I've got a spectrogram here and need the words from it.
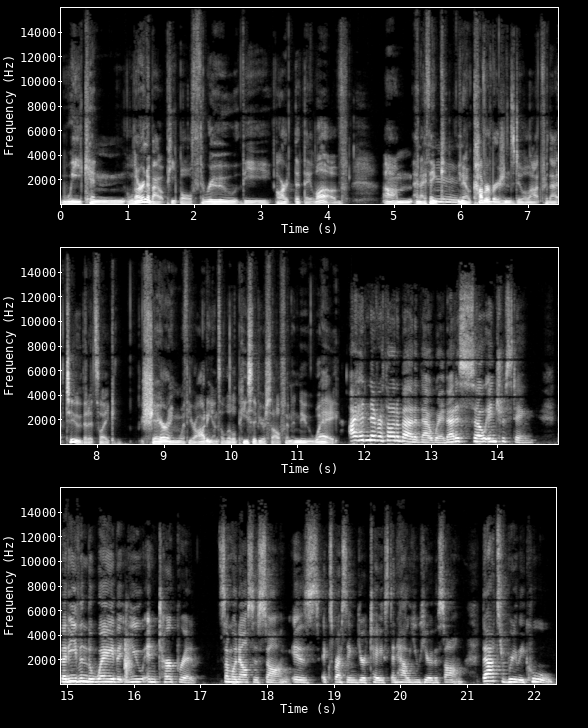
we can learn about people through the art that they love um, and I think, mm. you know, cover versions do a lot for that too, that it's like sharing with your audience a little piece of yourself in a new way. I had never thought about it that way. That is so interesting that even the way that you interpret someone else's song is expressing your taste and how you hear the song. That's really cool.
